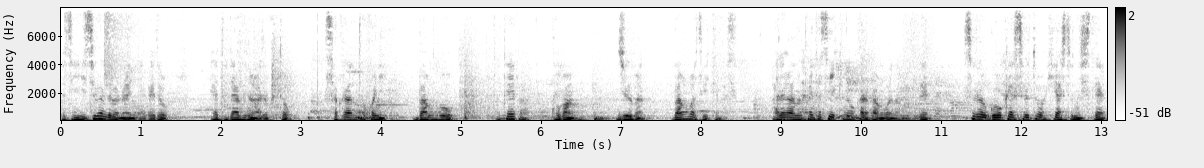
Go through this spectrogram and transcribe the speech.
別に意地悪ではないんだけど、えっと大学の歩くと桜のとこに番号例えば5番10番番号がついてます。あれがあの国立駅の方から番号なのでそれを合計すると東と西で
